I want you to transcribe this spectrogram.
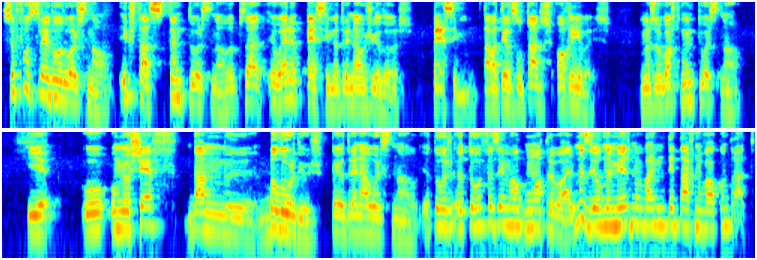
se eu fosse treinador do Arsenal e gostasse tanto do Arsenal, apesar eu era péssimo a treinar os jogadores, péssimo, estava a ter resultados horríveis, mas eu gosto muito do Arsenal. E o, o meu chefe dá-me balúrdios para eu treinar o Arsenal. Eu estou a fazer mal, um mau trabalho, mas ele na mesma vai-me tentar renovar o contrato.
